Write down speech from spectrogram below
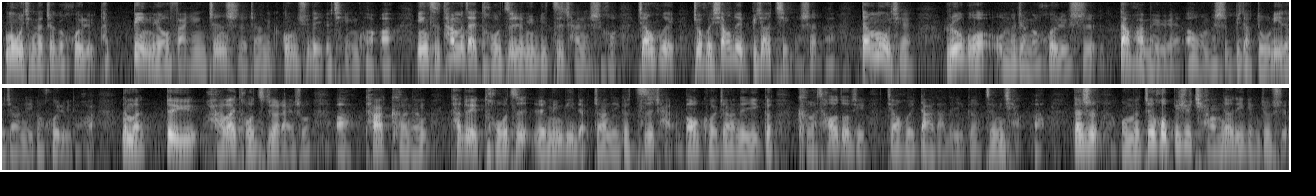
目前的这个汇率它并没有反映真实的这样的一个供需的一个情况啊，因此他们在投资人民币资产的时候，将会就会相对比较谨慎啊。但目前，如果我们整个汇率是淡化美元啊，我们是比较独立的这样的一个汇率的话，那么对于海外投资者来说啊，他可能他对投资人民币的这样的一个资产，包括这样的一个可操作性，将会大大的一个增强啊。但是我们最后必须强调的一点就是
